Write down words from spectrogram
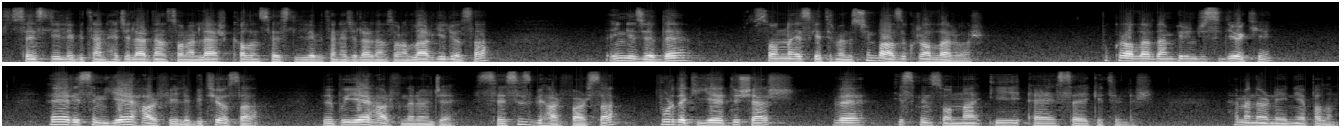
sesliyle biten hecelerden sonra ler, kalın sesliyle biten hecelerden sonra lar geliyorsa İngilizce'de sonuna s getirmemiz için bazı kurallar var. Bu kurallardan birincisi diyor ki Eğer isim Y harfiyle bitiyorsa ve bu Y harfinden önce sessiz bir harf varsa buradaki Y düşer ve ismin sonuna I, E, S getirilir. Hemen örneğini yapalım.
